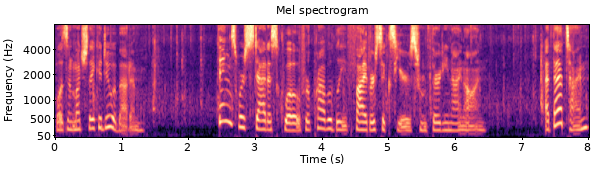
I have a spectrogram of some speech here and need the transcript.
wasn't much they could do about him. Things were status quo for probably five or six years from 39 on. At that time,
